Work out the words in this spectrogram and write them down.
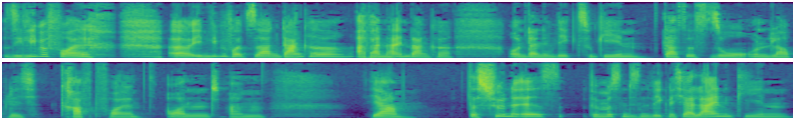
sie liebevoll, äh, ihnen liebevoll zu sagen, danke, aber nein, danke und dann den Weg zu gehen, das ist so unglaublich kraftvoll. Und ähm, ja, das Schöne ist, wir müssen diesen Weg nicht alleine gehen.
